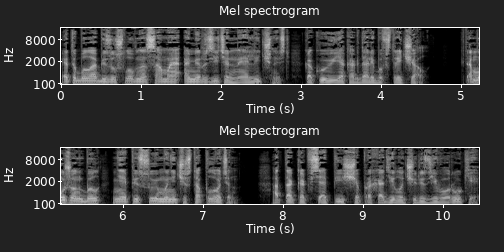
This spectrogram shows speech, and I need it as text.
Это была, безусловно, самая омерзительная личность, какую я когда-либо встречал. К тому же он был неописуемо нечистоплотен, а так как вся пища проходила через его руки,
